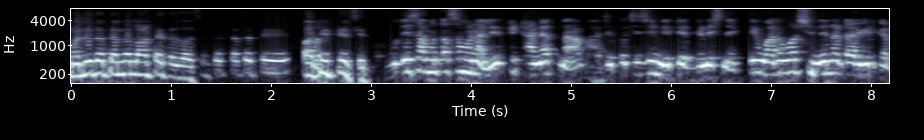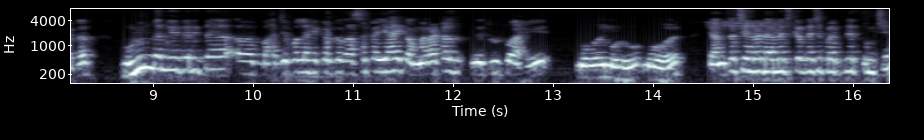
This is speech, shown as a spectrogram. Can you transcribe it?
मर्यादा त्यांना लाटायचा असेल तर त्यात ते पापी तेच आहेत. उदय सामंत असं म्हणाले की ठाण्यात ना भाजपचे जे नेते आहेत गणेश नाईक ते वारंवार शिंदेना टार्गेट करतात. म्हणून दंगेकर इथं अं, भाजपला हे करतात. असं काही आहे का? मराठा नेतृत्व आहे. मोहोळ म्हणून मोहोळ. त्यांचा चेहरा डॅमेज करण्याचे प्रयत्न आहेत तुमचे?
